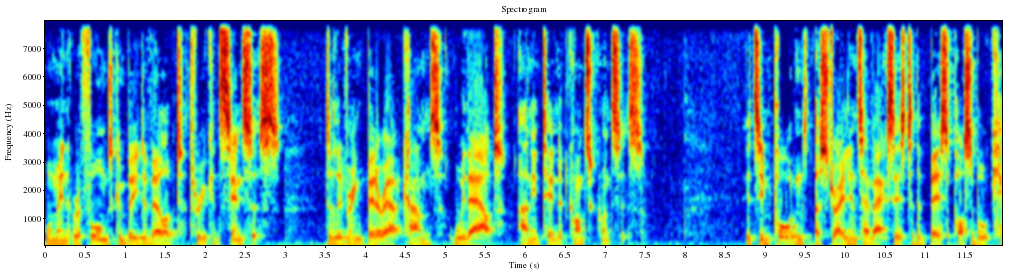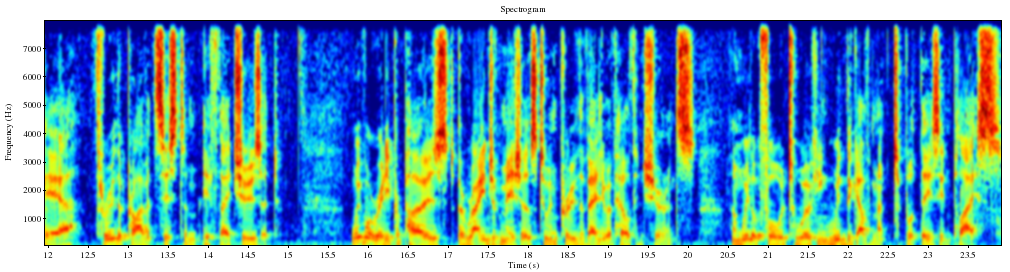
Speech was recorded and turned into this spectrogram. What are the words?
will mean that reforms can be developed through consensus, delivering better outcomes without unintended consequences. It's important Australians have access to the best possible care through the private system if they choose it. We've already proposed a range of measures to improve the value of health insurance, and we look forward to working with the government to put these in place.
